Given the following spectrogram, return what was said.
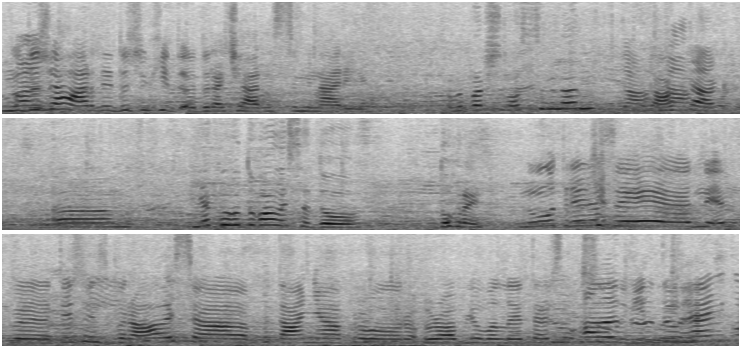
Ну дуже гарний, дуже вхід, до речі, гарний з семінарії. Ви перший раз в семінарі? Так. так. Е, як ви готувалися до, до гри? Ну, три рази в тиждень збиралися, питання пророблювали, теж Але записували відповіді. довгенько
